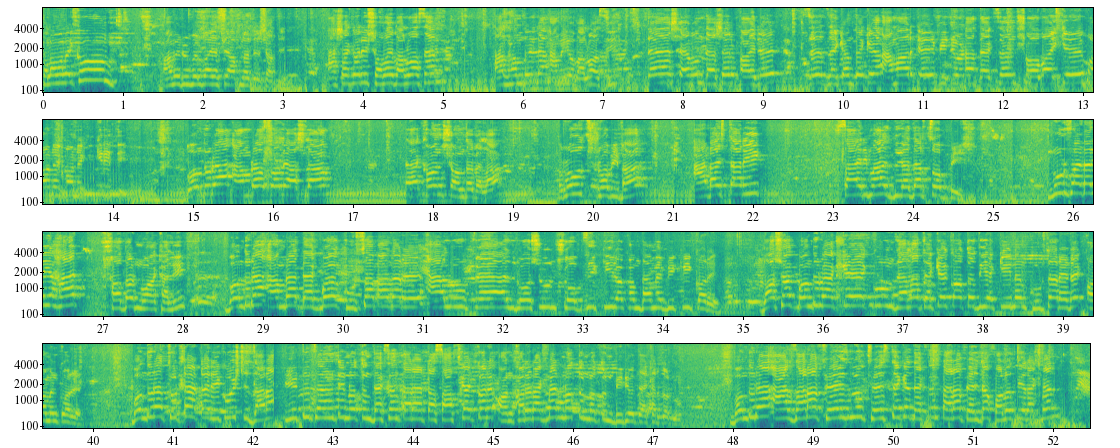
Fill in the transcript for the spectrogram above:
আসসালামু আলাইকুম। আমি রুবেল ভাই আছি আপনাদের সাথে। আশা করি সবাই ভালো আছেন। আলহামদুলিল্লাহ আমিও ভালো আছি। দেশ এবং দেশের বাইরে যে যেখান থেকে আমার এই ভিডিওটা দেখছেন, সবাইকে অনেক অনেক কৃতি বন্ধুরা, আমরা চলে আসলাম এখন সন্ধ্যাবেলা। রোজ রবিবার, আঠাশ তারিখ, চার মাস দু হাজার চব্বিশ। নূরফাটারি হাট, সদর নোয়াখালী। বন্ধুরা, আমরা দেখব খুরসা বাজারে আলু, পেঁয়াজ, রসুন, সবজি কি রকম দামে বিক্রি করে। দর্শক, বন্ধুরা, কে কোন জেলা থেকে কত দিয়ে কিনেন খুরসা রেটে কমেন্ট বন্ধুরা, ছোট্ট একটা রিকোয়েস্ট যারা ইউটিউব চ্যানেলটি নতুন দেখছেন, তারা একটা সাবস্ক্রাইব করে অন করে রাখবেন নতুন নতুন ভিডিও দেখার জন্য। বন্ধুরা, আর যারা ফেসবুক পেজ থেকে দেখছেন, তারা পেজটা ফলো দিয়ে রাখবেন।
